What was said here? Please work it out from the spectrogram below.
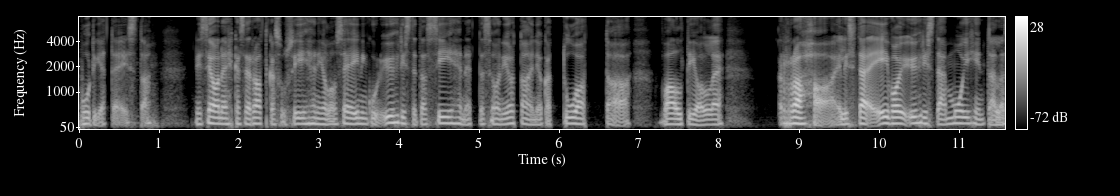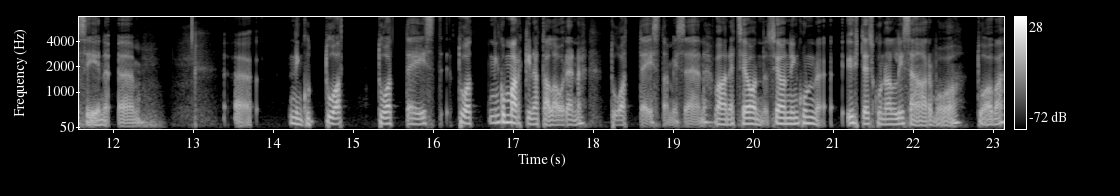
budjeteista, niin se on ehkä se ratkaisu siihen, jolloin se ei niin kuin yhdistetä siihen, että se on jotain, joka tuottaa valtiolle – rahaa. Eli sitä ei voi yhdistää muihin tällaisiin ö, ö, niin kuin tuot, tuotteist, tuot, niin kuin markkinatalouden tuotteistamiseen, vaan että se on, se on niin kuin yhteiskunnan lisäarvoa tuova,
